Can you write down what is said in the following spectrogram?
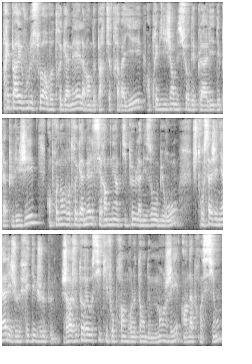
Préparez-vous le soir votre gamelle avant de partir travailler, en privilégiant bien sûr des plats, des plats plus. En prenant votre gamelle, c'est ramener un petit peu la maison au bureau. Je trouve ça génial et je le fais dès que je le peux. Je rajouterai aussi qu'il faut prendre le temps de manger en appréciant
